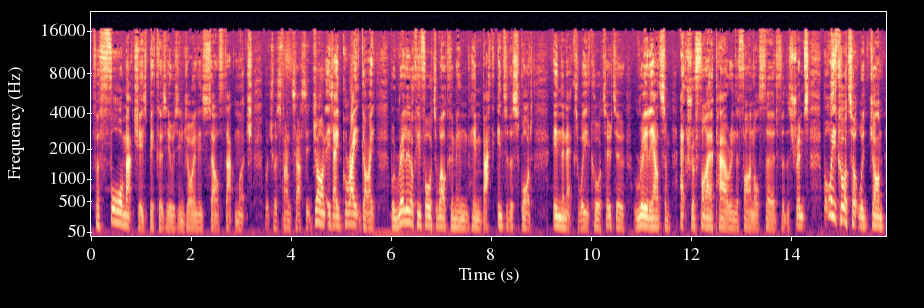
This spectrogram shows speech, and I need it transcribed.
for four matches because he was enjoying himself that much, which was fantastic. John is a great guy. We're really looking forward to welcoming him back into the squad in the next week or two to really add some extra firepower in the final third for the Shrimps. But we caught up with John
